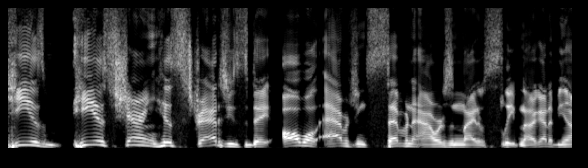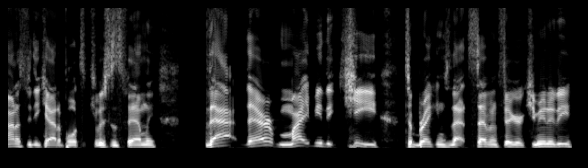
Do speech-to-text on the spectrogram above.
he is he is sharing his strategies today, all while averaging seven hours a night of sleep. Now, I got to be honest with you, Catapult Commissions family. That there might be the key to breaking into that seven figure community.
